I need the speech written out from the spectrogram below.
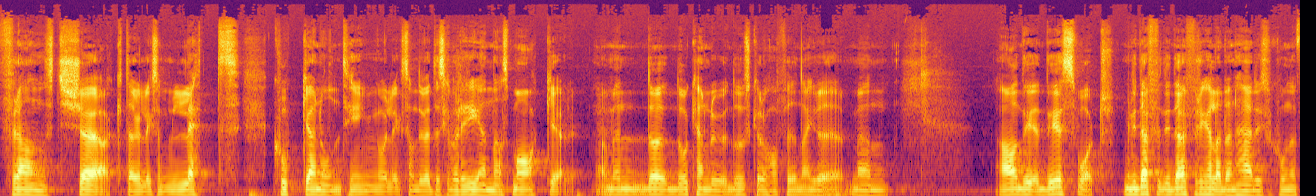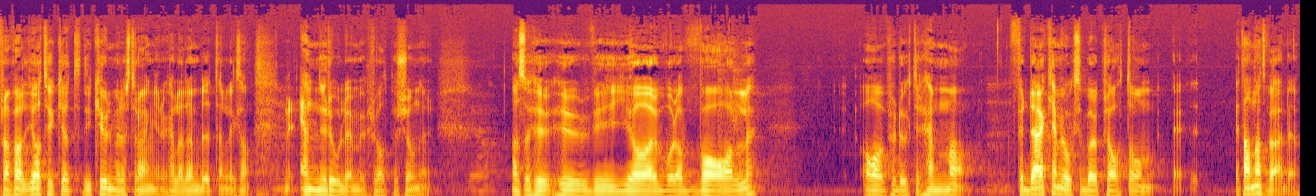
franskt kök där du liksom lätt kokar någonting och liksom, du vet, det ska vara rena smaker. Ja, men då, då, kan du, då ska du ha fina grejer. Men ja, det, det är svårt. Men det är, därför, det är därför hela den här diskussionen, framförallt jag tycker att det är kul med restauranger och hela den biten. Liksom. Men ännu roligare med privatpersoner. Alltså hur, hur vi gör våra val av produkter hemma. För där kan vi också börja prata om ett annat värde.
